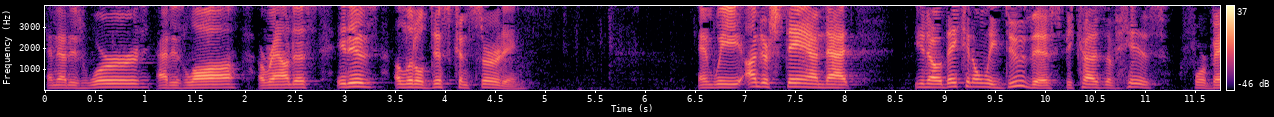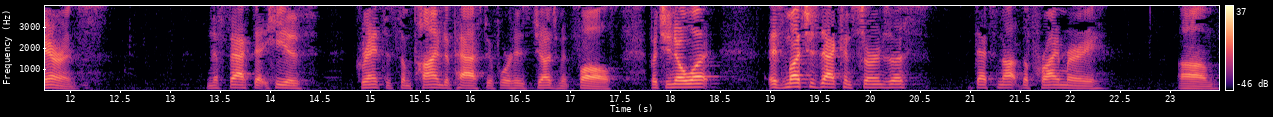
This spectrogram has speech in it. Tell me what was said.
and at His Word, at His law around us, it is a little disconcerting. And we understand that, you know, they can only do this because of His forbearance and the fact that He is granted some time to pass before his judgment falls. But you know what? As much as that concerns us, that's not the primary um,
